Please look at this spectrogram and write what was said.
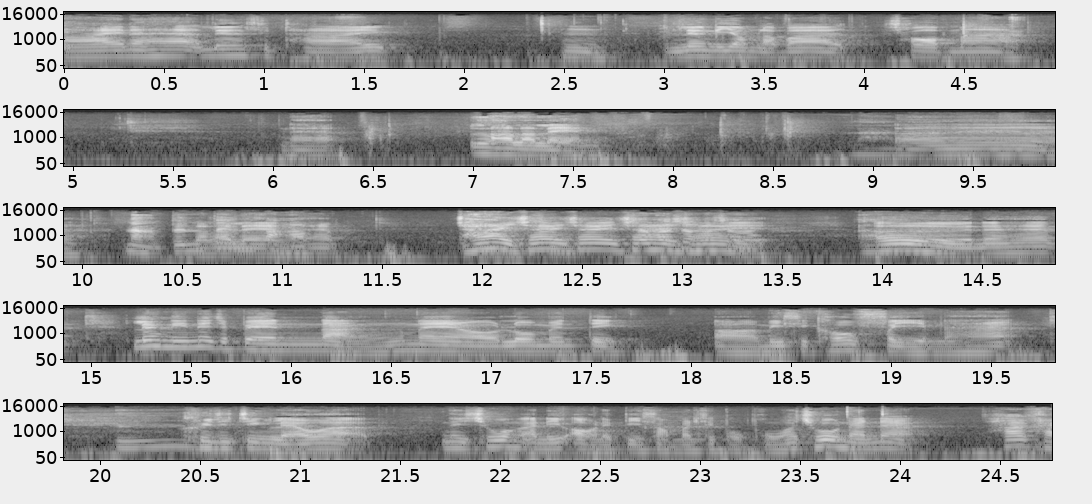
ท้ายนะฮะ เรื่องสุดท้าย อืมเป็นเรื่องนี้ยอมรับว่าชอบมาก นะฮะลาลาแลนอ่าหนังเต้นลาเต้ลานแลนป่ะครับนะฮะใช่ใช่ใช่ใช่ใช่ไหมใช่ไหมใช่ใช่ไหมอ่าเออนะฮะ เรื่องนี้เนี่ยจะเป็นหนังแนวโรแมนติกเอ่อมิวสิควลฟิล์มนะฮะม คือจริง ๆ แล้วอะในช่วงอันนี้ออกในปี 2016 ผมว่าช่วงนั้นน่ะ ถ้าใคร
